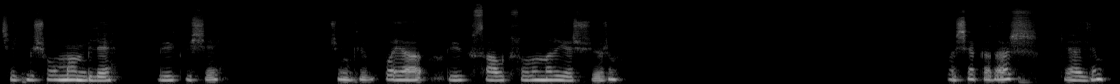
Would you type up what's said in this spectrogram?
çekmiş olmam bile büyük bir şey. Çünkü baya büyük sağlık sorunları yaşıyorum. Başa kadar geldim.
